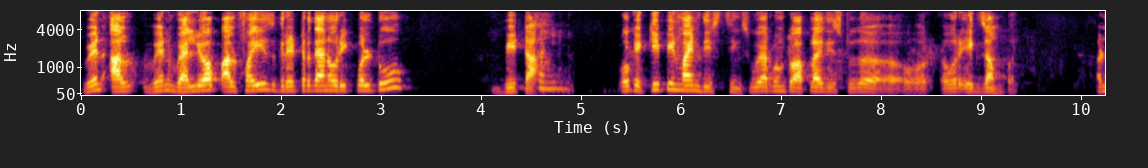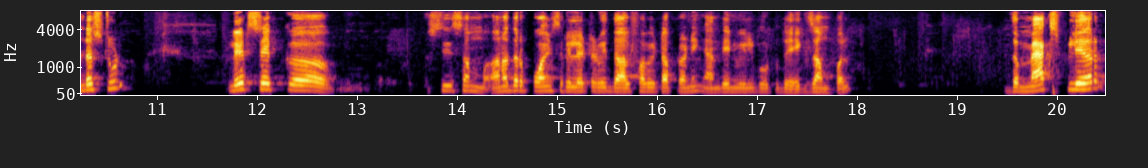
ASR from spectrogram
when al when value of alpha is greater than or equal to beta. Okay, keep in mind these things. We are going to apply this to the our, our example. Understood? Let's take uh, see some another points related with the alpha beta pruning, and then we'll go to the example. The max player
